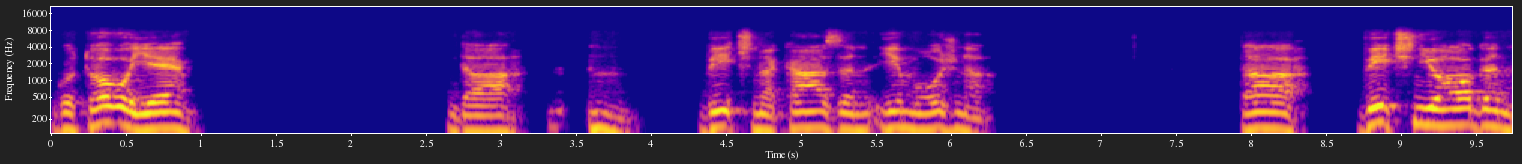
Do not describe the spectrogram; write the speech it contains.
gotovo je, da večna kazen je možna. Ta večni ogenj,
